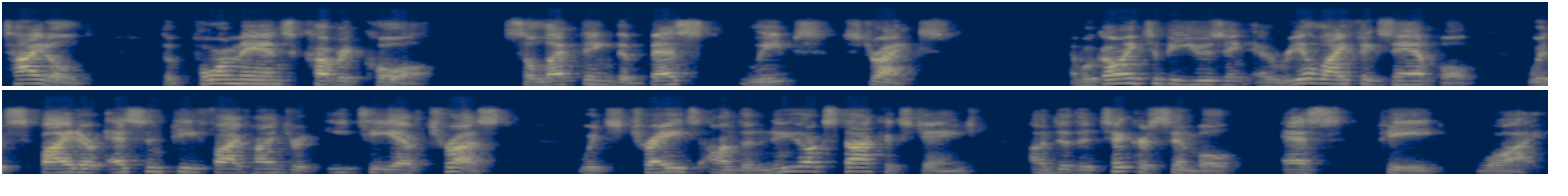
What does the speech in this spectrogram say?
titled The Poor Man's Covered Call Selecting the Best Leaps Strikes. And we're going to be using a real life example with SPDR S&P 500 ETF Trust, which trades on the New York Stock Exchange under the ticker symbol SPY.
